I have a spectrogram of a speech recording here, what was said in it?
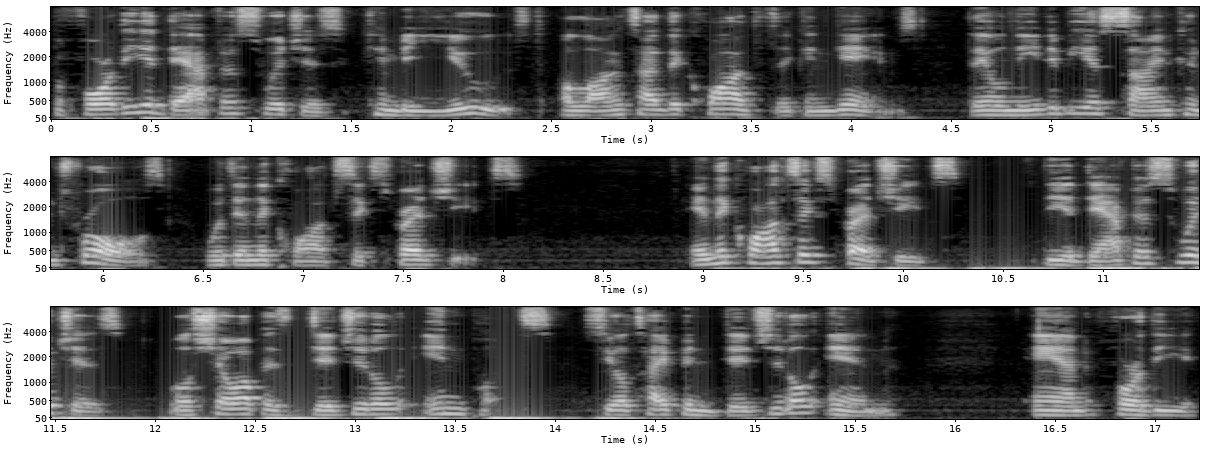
Before the adaptive switches can be used alongside the quad stick in games, they will need to be assigned controls within the quad stick spreadsheets. In the quad stick spreadsheets, the adaptive switches will show up as digital inputs. So you'll type in digital in, and for the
